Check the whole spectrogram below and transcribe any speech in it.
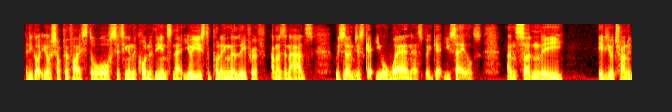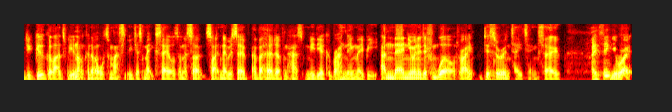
and you've got your Shopify store sitting in the corner of the internet, you're used to pulling the lever of Amazon ads, which mm-hmm. don't just get you awareness, but get you sales. And suddenly if you're trying to do Google ads, well, you're not going to automatically just make sales on a site nobody's ever heard of and has mediocre branding, maybe. And then you're in a different world, right? Disorientating. So I think you're right.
